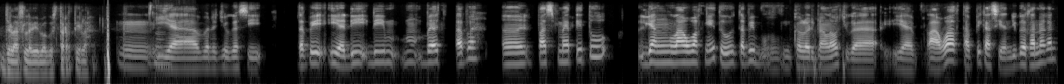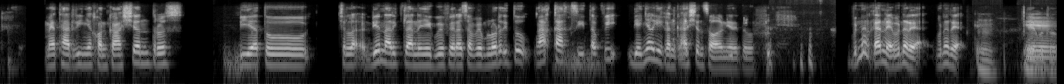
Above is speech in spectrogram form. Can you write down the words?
jelas lebih bagus 30 lah. Hmm, iya bener juga sih. Tapi iya di di apa eh, pas match itu yang lawaknya itu tapi kalau dibilang lawak juga ya lawak tapi kasihan juga. Karena kan Matt Hardy-nya concussion terus dia tuh dia narik celananya gue Vera sampai melorot itu ngakak sih tapi dianya lagi concussion soalnya itu. Bener kan ya? Bener ya? Bener ya? Hmm, iya betul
